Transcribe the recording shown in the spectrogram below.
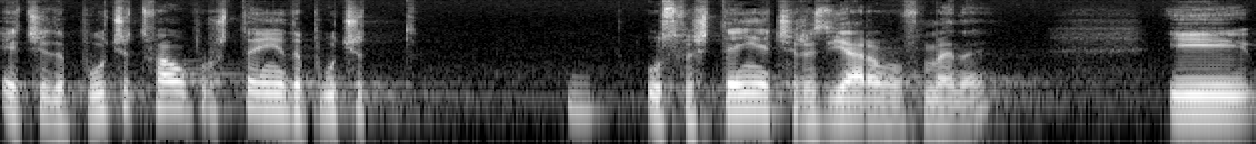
е, че да получат това опрощение, да получат освещение чрез вяра в мене. И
